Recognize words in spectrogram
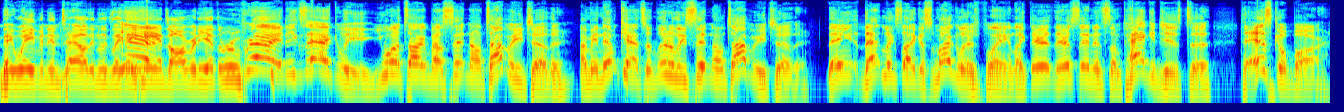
They waving them towels and it looks like yeah. their hands already at the roof. Right, exactly. You want to talk about sitting on top of each other? I mean, them cats are literally sitting on top of each other. They that looks like a smuggler's plane. Like they're they're sending some packages to to Escobar.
